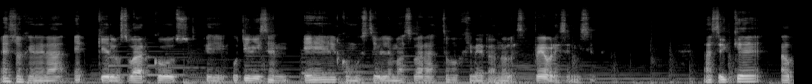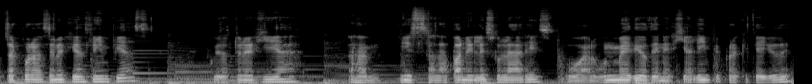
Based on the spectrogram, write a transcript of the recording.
eso genera eh, que los barcos eh, utilicen el combustible más barato, generando las peores emisiones. Así que optar por las energías limpias, cuida tu energía, instala paneles solares o algún medio de energía limpia para que te ayude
